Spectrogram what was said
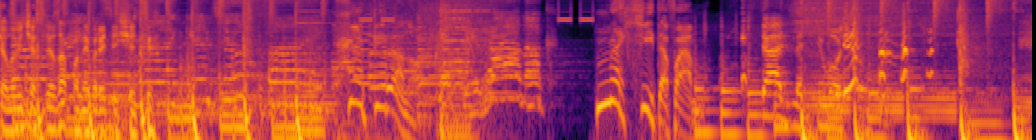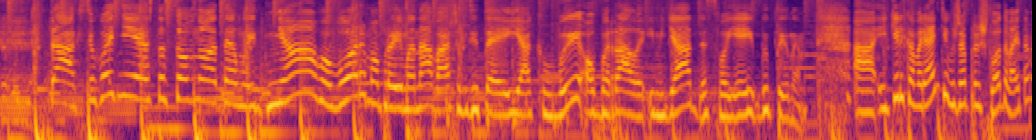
Чоловіча сльоза по небритій щоці. Хеппі ранок. На Ем. хітафам. Так, сьогодні стосовно теми дня говоримо про імена ваших дітей, як ви обирали ім'я для своєї дитини. А, і кілька варіантів вже прийшло. Давайте.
